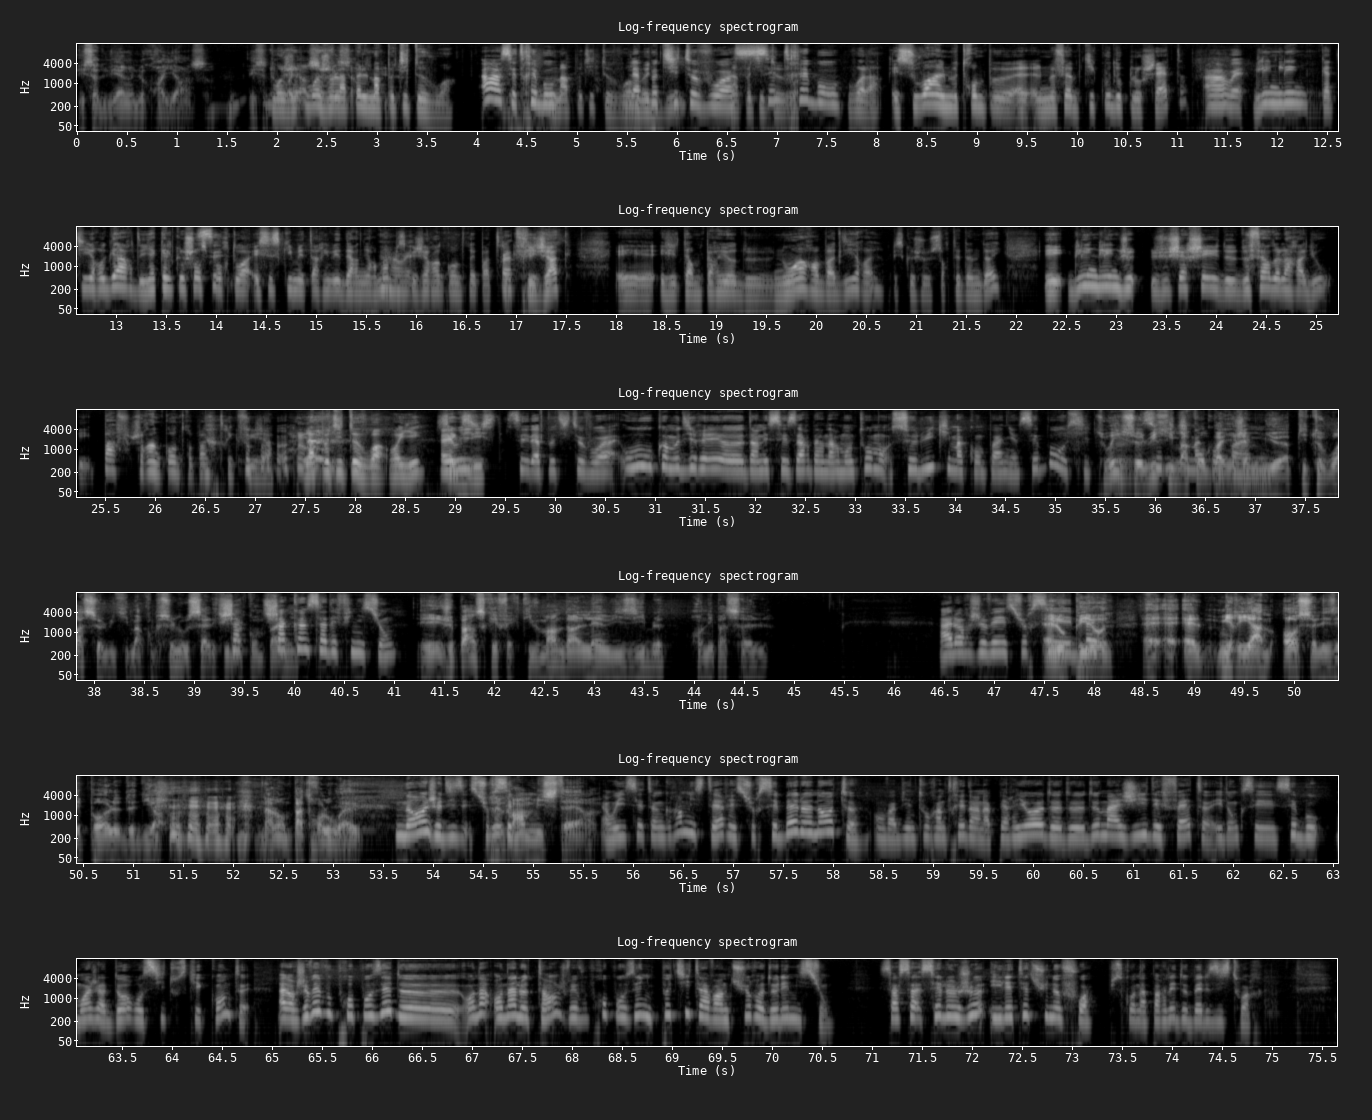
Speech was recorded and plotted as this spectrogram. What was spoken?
Et ça devient une croyance. Et cette Moi, je, moi, l'appelle ma petite voix. Ah, c'est très beau. Ma petite voix. la me petite dit- voix, c'est très beau. Voilà. Et souvent, elle me trompe, elle, elle me fait un petit coup de clochette. Ah ouais. Gling, gling, Cathy, regarde, il y a quelque chose pour toi. Et c'est ce qui m'est arrivé dernièrement, Ah puisque ouais. j'ai rencontré Patrick, Patrick. Frijac. Et, et j'étais en période noire, on va dire, hein, puisque je sortais d'un deuil. Et gling, gling, je, je cherchais de, de faire de la radio. Et paf, je rencontre Patrick Frijac. la petite voix, vous voyez, ça Eh oui, existe. c'est la petite voix. Ou, comme dirait euh, dans les Césars Bernard Monteau, mon- celui qui m'accompagne. C'est beau aussi. Oui, celui, qui m'accompagne, m'accompagne. j'aime mieux. À petite voix, celui qui m'accompagne, celui ou celle qui Chaque- m'accompagne. chacun sa définition. Et je pense qu'effectivement, dans l'invisible, on n'est pas seul. Alors, je vais sur ces... Elle, elle, elle- elle- Myriam hausse les épaules de dire N'allons pas trop loin. Non, je disais sur De ces... grands mystères. Ah oui, c'est un grand mystère. Et sur ces belles notes, on va bientôt rentrer dans la période de, de magie des fêtes. Et donc, c'est c'est beau. Moi, j'adore aussi tout ce qui est conte. Alors, je vais vous proposer de... On a, on a le temps. Je vais vous proposer une petite aventure de l'émission. Ça, ça c'est le jeu Il était une fois, puisqu'on a parlé de belles histoires.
